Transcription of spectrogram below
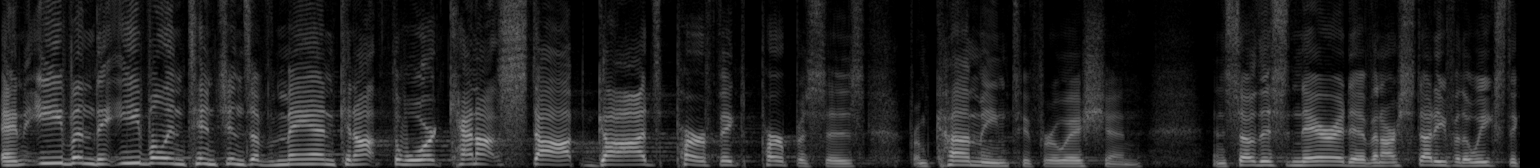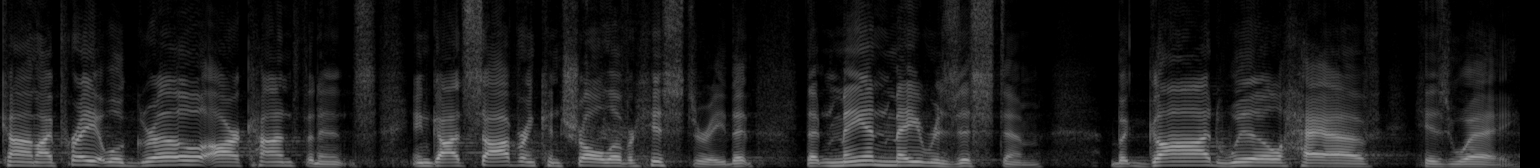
And even the evil intentions of man cannot thwart, cannot stop God's perfect purposes from coming to fruition. And so, this narrative and our study for the weeks to come, I pray it will grow our confidence in God's sovereign control over history, that, that man may resist him, but God will have his way.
